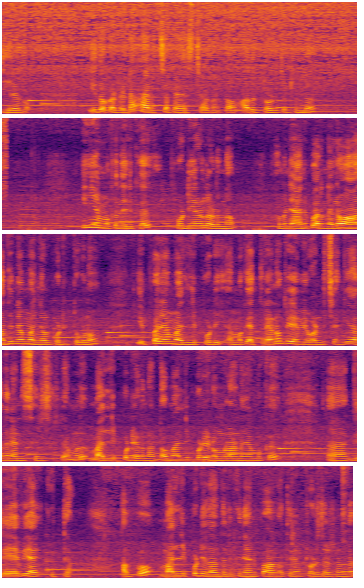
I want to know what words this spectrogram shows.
ജീരകം ഇതൊക്കെ ഇട്ടിട്ട് അരച്ച പേസ്റ്റാണ് കേട്ടോ അതിട്ട് കൊടുത്തിട്ടുണ്ട്. ഇനി നമുക്ക് ഇതിലേക്ക് പൊടികൾ ഇടണം. അപ്പോൾ ഞാൻ പറഞ്ഞല്ലോ ആദ്യം ഞാൻ മഞ്ഞൾപ്പൊടി ഇട്ടുകണു ഇപ്പോൾ ഞാൻ മല്ലിപ്പൊടി. നമുക്ക് എത്രയാണോ ഗ്രേവി വേണ്ടിച്ചെങ്കിൽ അതിനനുസരിച്ചിട്ട് നമ്മൾ മല്ലിപ്പൊടി ഇടണം കേട്ടോ. മല്ലിപ്പൊടി ഇടുമ്പോഴാണ് നമുക്ക് ഗ്രേവി ആയി കിട്ടുക. അപ്പോൾ മല്ലിപ്പൊടി ഇതാ അതിലേക്ക് ഞാൻ പാകത്തിന് ഇട്ട് കൊടുത്തിട്ടുണ്ട്.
